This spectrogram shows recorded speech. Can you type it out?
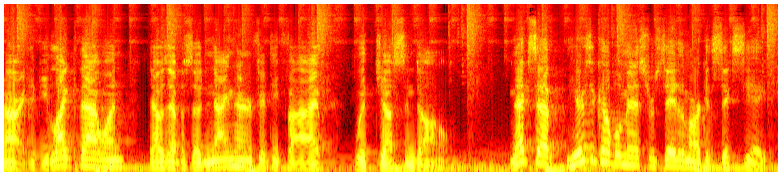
All right. If you liked that one, that was episode 955 with Justin Donald. Next up, here's a couple minutes from State of the Market 68.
